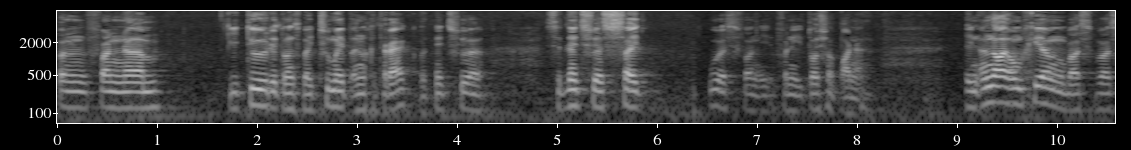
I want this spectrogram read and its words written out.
van van ehm um, die toer het ons by Tumep ingetrek wat net so sit net so suid oos van die, van die Toshapanne. En in daai omgewing was was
